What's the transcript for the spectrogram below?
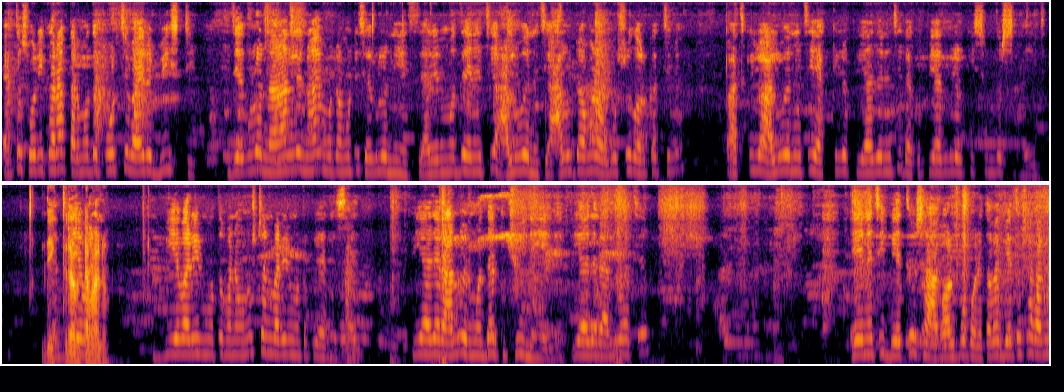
এত শরীর খারাপ, তার মধ্যে পড়ছে বাইরে বৃষ্টি। যেগুলো না আনলে নয় মোটামুটি সেগুলো নিয়ে এসেছি। আর এর মধ্যে এনেছি আলু এনেছি। আলুটা আমার অবশ্য দরকার ছিল। পাঁচ কিলো আলু এনেছি এক কিলো পেঁয়াজ এনেছি। দেখো পেঁয়াজগুলোর কি সুন্দর সাইজ দেখতে রংটা ভালো। বিয়ে বাড়ির মতো মানে অনুষ্ঠান বাড়ির মতো পেঁয়াজের সাইজ পেঁয়াজ আর আলু এর মধ্যে আর কিছুই নেই এই যে। পেঁয়াজ আর আলু আছে। এনেছি বেথো শাক অল্প করে। তবে বেথো শাক আমি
